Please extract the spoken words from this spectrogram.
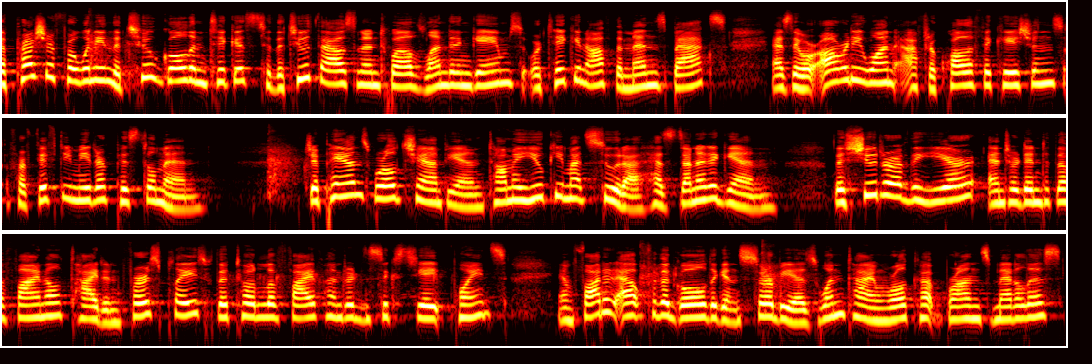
The pressure for winning the two golden tickets to the 2012 London Games were taken off the men's backs as they were already won after qualifications for 50 meter pistol men. Japan's world champion Tomoyuki Matsuda has done it again. The shooter of the year entered into the final tied in first place with a total of 568 points and fought it out for the gold against Serbia's one time World Cup bronze medalist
